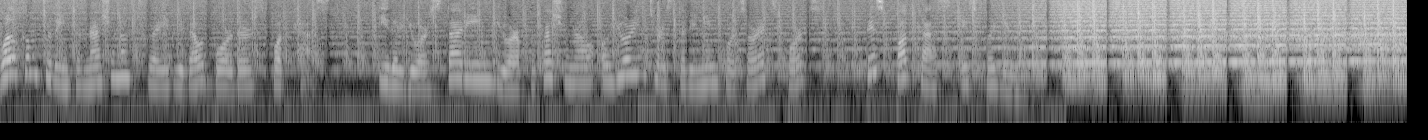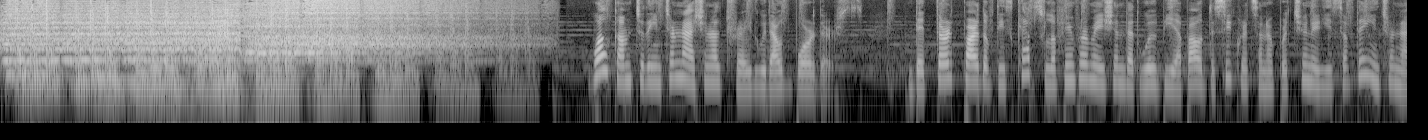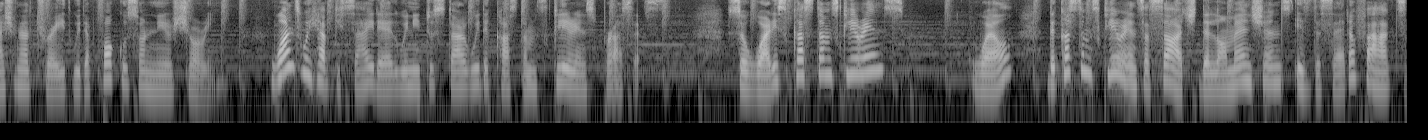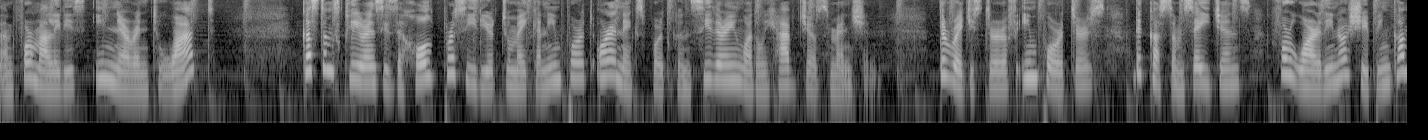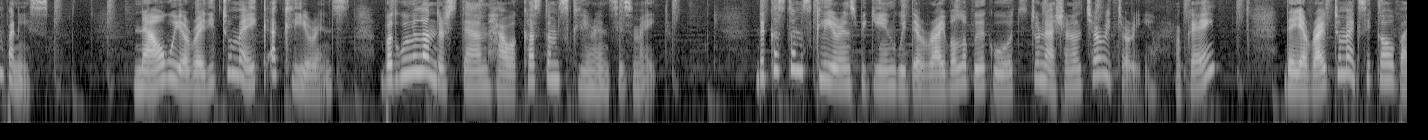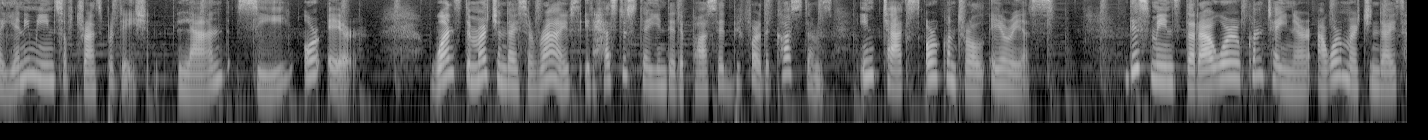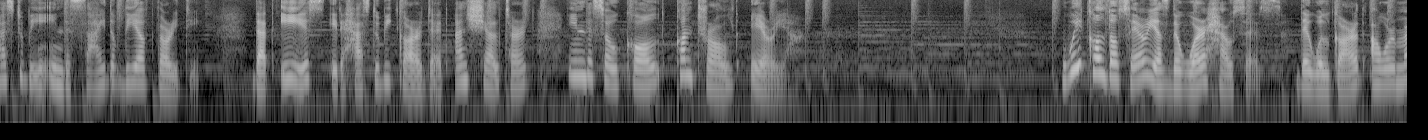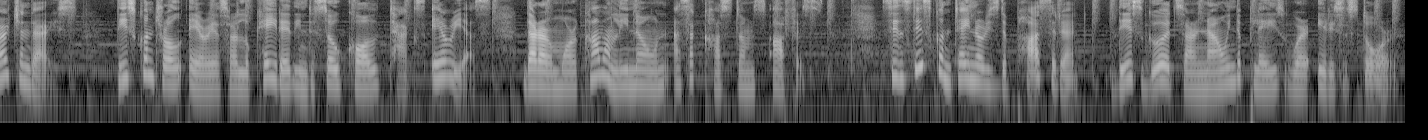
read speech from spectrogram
Welcome to the International Trade Without Borders podcast. Either you are studying, you are a professional, or you are interested in imports or exports, this podcast is for you. Welcome to the International Trade Without Borders the third part of this capsule of information that will be about the secrets and opportunities of the international trade with a focus on nearshoring. Once we have decided, we need to start with the customs clearance process. So, what is customs clearance? Well, the customs clearance, as such, the law mentions, is the set of acts and formalities inherent to what? Customs clearance is the whole procedure to make an import or an export considering what we have just mentioned the register of importers, the customs agents, forwarding or shipping companies. Now we are ready to make a clearance, but we will understand how a customs clearance is made. The customs clearance begins with the arrival of the goods to national territory, okay? They arrive to Mexico by any means of transportation, land, sea, or air. Once the merchandise arrives, it has to stay in the deposit before the customs, in tax or control areas. This means that our container, our merchandise, has to be in the sight of the authority. That is, it has to be guarded and sheltered in the so called controlled area. We call those areas the warehouses. They will guard our merchandise. These control areas are located in the so called tax areas that are more commonly known as a customs office. Since this container is deposited, these goods are now in the place where it is stored,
